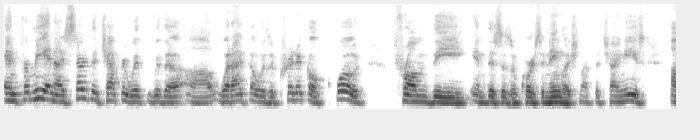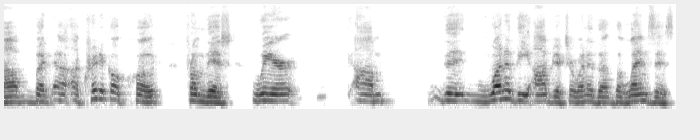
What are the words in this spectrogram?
And for me, and I started the chapter with with a uh, what I thought was a critical quote from the, and this is of course in English, not the Chinese, uh, but a, a, critical quote from this where um, the one of the objects or one of the, the lenses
